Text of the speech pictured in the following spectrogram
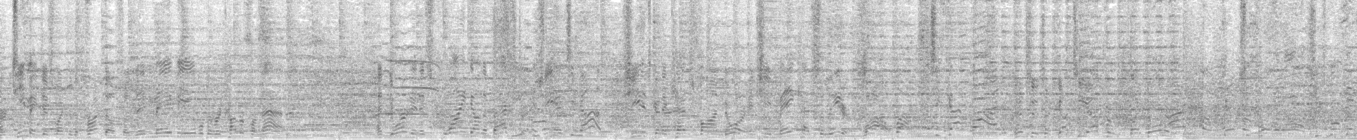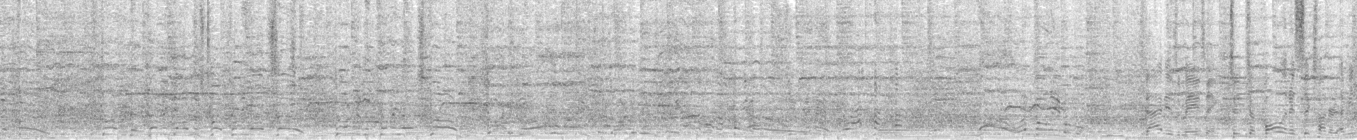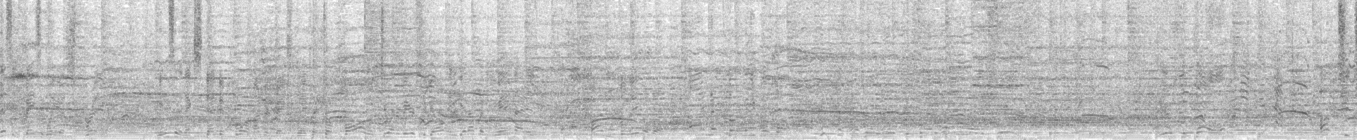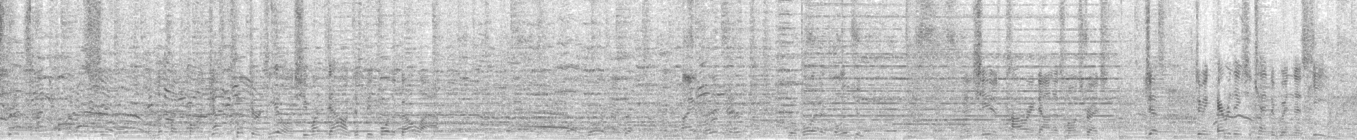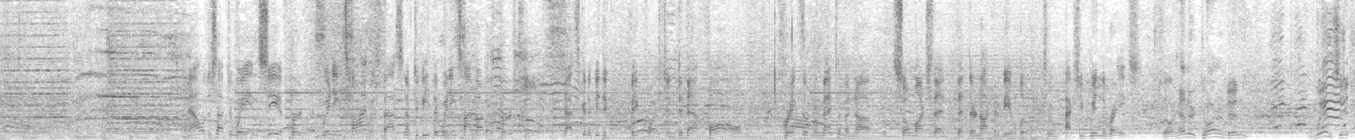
Her teammate just went to the front, though, so they may be able to recover from that. And Dorniden is flying down the She backstretch. is She is, catching up. she is going to catch Fawn Dorr, and she may catch the leader. Wow. Wow. She's got fun. This is a gutsy effort by Dorniden. Can she pull it off? She's moved into third. Dorniden coming down the stretch from the outside. Dorniden coming on strong. Dorniden all the way. Dorniden. Wow, unbelievable. That is amazing. To, to fall in a 600, I mean, this is basically a sprint. I mean, this is an extended 400, basically. To, to fall with 200 meters to go and get up and win, she trips on Fawn's shoe. It looked like Fawn just clipped her heel, and she went down just before the bell lap. Dorr had to her to avoid a collision. And she is powering down this home stretch, just doing everything she can to win this heat. Now we'll just have to wait and see if her winning time was fast enough to beat the winning time out of the first heat. That's going to be the big question. Did that fall break their momentum enough so much that, that they're not going to be able to, to actually win the race? So Heather Dorniden wins it.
